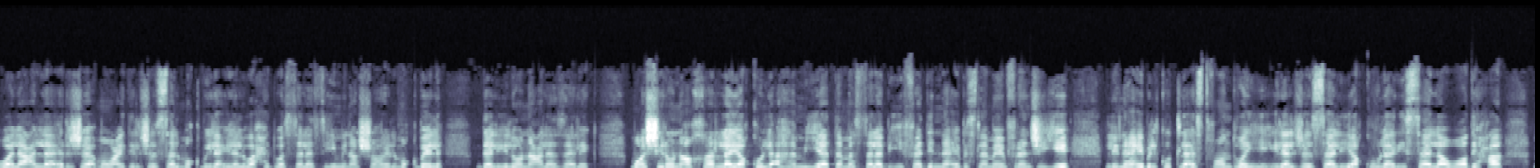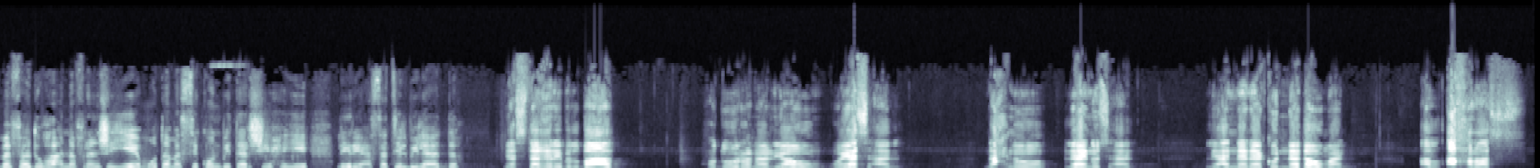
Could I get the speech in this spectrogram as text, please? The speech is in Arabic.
ولعل إرجاء موعد الجلسة المقبلة إلى الواحد والثلاثين من الشهر المقبل. دليل على ذلك. مؤشر آخر لا يقول أهمية تمثل بإفاد النائب سليمان فرنجية لنائب الكتلة استفان دويه إلى الجلسة ليقول رسالة واضحة مفادها أن فرنجية متمسك بترشيحه لرئاسة البلاد. يستغرب البعض حضورنا اليوم ويسأل. نحن لا نسأل لأننا كنا دوما الأحرص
